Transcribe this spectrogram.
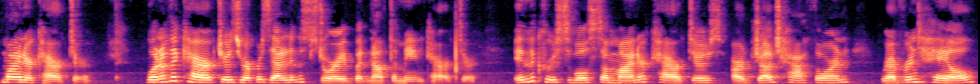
Minor character. One of the characters represented in the story, but not the main character. In The Crucible, some minor characters are Judge Hathorne, Reverend Hale,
